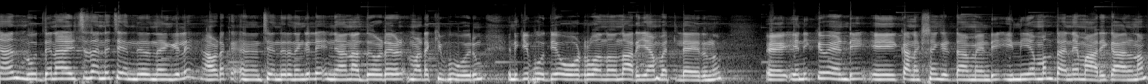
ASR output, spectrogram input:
ഞാൻ ബുധനാഴ്ച തന്നെ ചെന്നിരുന്നെങ്കിൽ അവിടെ ചെന്നിരുന്നെങ്കിൽ ഞാൻ അതോടെ മടക്കി പോരും. എനിക്ക് പുതിയ ഓർഡർ വന്നതെന്ന് അറിയാൻ പറ്റില്ലായിരുന്നു. എനിക്ക് വേണ്ടി ഈ കണക്ഷൻ കിട്ടാൻ വേണ്ടി ഈ നിയമം തന്നെ മാറി കാരണം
